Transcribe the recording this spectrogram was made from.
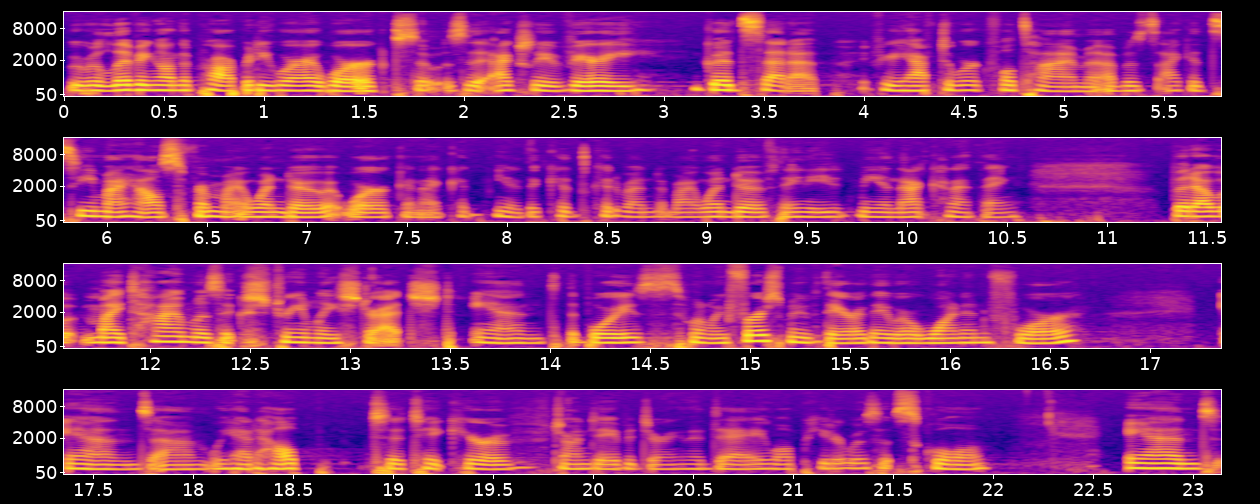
We were living on the property where I worked, so it was actually a very good setup. If you have to work full time, I was I could see my house from my window at work, and I could you know the kids could run to my window if they needed me and that kind of thing. But my time was extremely stretched, and the boys when we first moved there, they were one and four, and um, we had help to take care of John David during the day while Peter was at school. And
